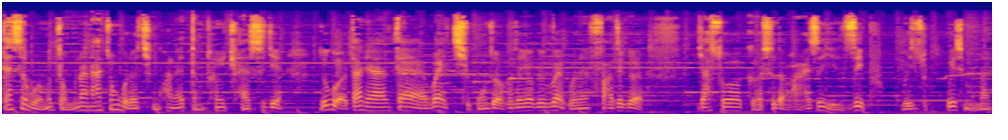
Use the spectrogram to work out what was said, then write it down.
但是我们总不能拿中国的情况来等同于全世界。如果大家在外企工作或者要给外国人发这个压缩格式的话，还是以 Zip 为主。为什么呢？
